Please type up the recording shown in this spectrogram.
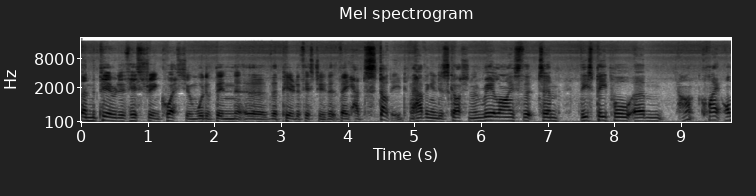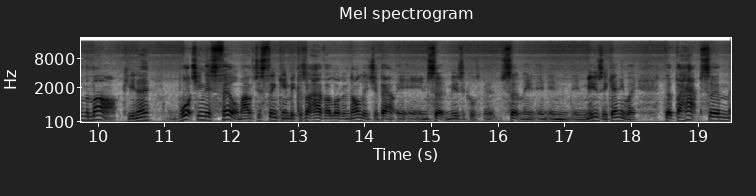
And the period of history in question would have been uh, the period of history that they had studied, having a discussion and realised that um, these people um, aren't quite on the mark, you know watching this film, I was just thinking because I have a lot of knowledge about in, in certain musicals, uh, certainly in, in, in music anyway, that perhaps um,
